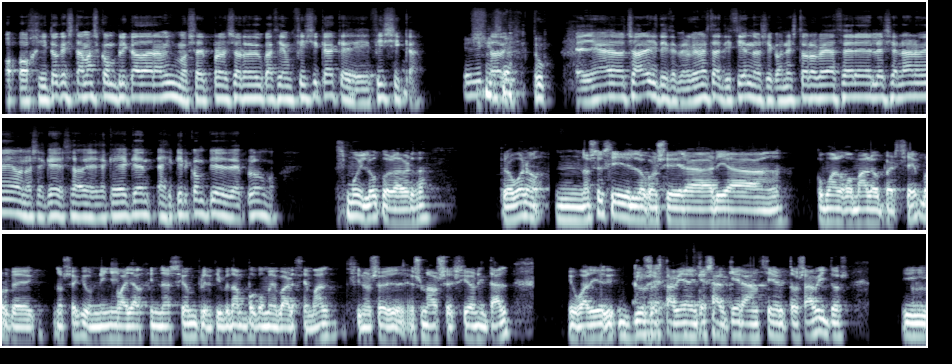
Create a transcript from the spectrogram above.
ojito que está más complicado ahora mismo ser profesor de educación física que de física. ¿Sabes? Tú. Que llegan los chavales y te dicen, ¿pero qué me estás diciendo? Si con esto lo que voy a hacer es lesionarme o no sé qué, ¿sabes? hay que, hay que ir con pies de plomo. Es muy loco, la verdad. Pero bueno, no sé si lo consideraría como algo malo per se, porque no sé, que un niño vaya al gimnasio en principio tampoco me parece mal, si no es una obsesión y tal. Igual incluso está bien que se adquieran ciertos hábitos. Y...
